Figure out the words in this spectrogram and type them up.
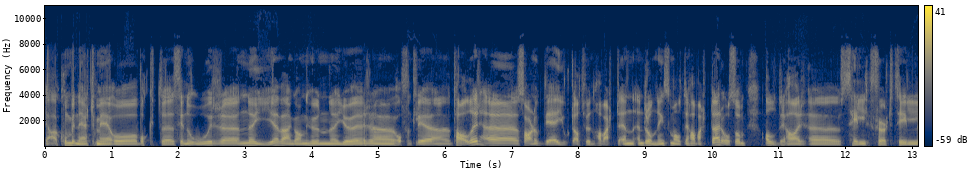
Ja, Kombinert med å vokte sine ord eh, nøye hver gang hun gjør eh, offentlige taler, eh, så har nok det gjort at hun har vært en, en dronning som alltid har vært der, og som aldri har selv ført til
